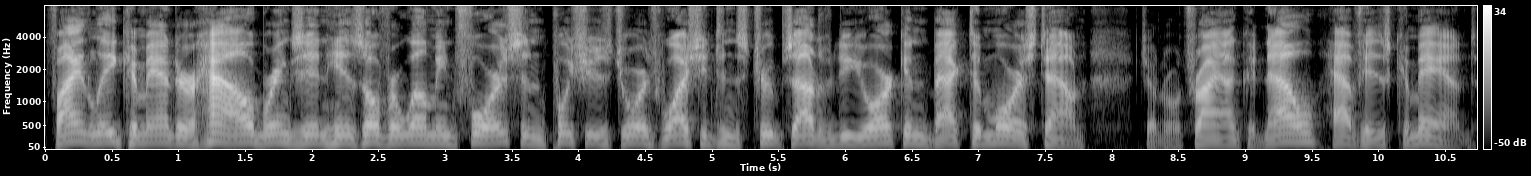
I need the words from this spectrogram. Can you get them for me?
Finally, Commander Howe brings in his overwhelming force and pushes George Washington's troops out of New York and back to Morristown. General Tryon could now have his command.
